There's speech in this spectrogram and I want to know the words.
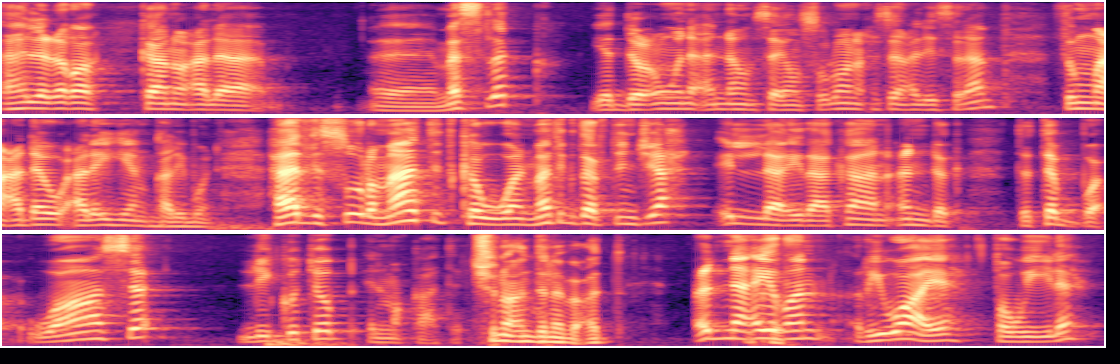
أهل العراق كانوا على آه، مسلك يدعون أنهم سينصرون الحسين عليه السلام ثم عدوا عليه ينقلبون. هذه الصورة ما تتكون ما تقدر تنجح إلا إذا كان عندك تتبع واسع لكتب المقاتل. شنو عندنا بعد؟ عندنا أيضا رواية طويلة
